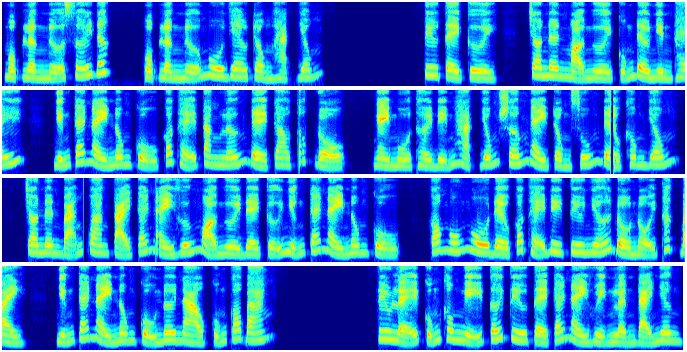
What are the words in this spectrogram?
Một lần nữa xới đất, một lần nữa mua gieo trồng hạt giống. Tiêu tề cười, cho nên mọi người cũng đều nhìn thấy, những cái này nông cụ có thể tăng lớn đề cao tốc độ, ngày mùa thời điểm hạt giống sớm ngày trồng xuống đều không giống, cho nên bản quan tại cái này hướng mọi người đề cử những cái này nông cụ, có muốn mua đều có thể đi tiêu nhớ đồ nội thất bày, những cái này nông cụ nơi nào cũng có bán. Tiêu lễ cũng không nghĩ tới tiêu tề cái này huyện lệnh đại nhân,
